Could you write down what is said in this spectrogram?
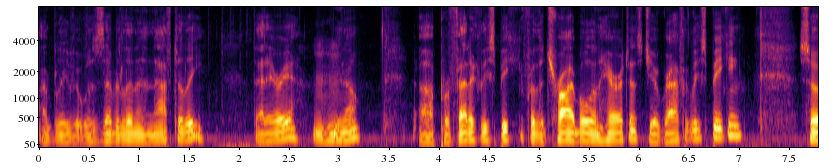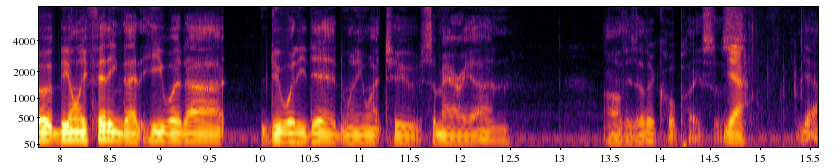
I believe it was Zebulun and Naphtali, that area, Mm-hmm. you know, uh, prophetically speaking, for the tribal inheritance, geographically speaking. So, it would be only fitting that he would uh, do what he did when he went to Samaria and all these other cool places. Yeah. Yeah.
